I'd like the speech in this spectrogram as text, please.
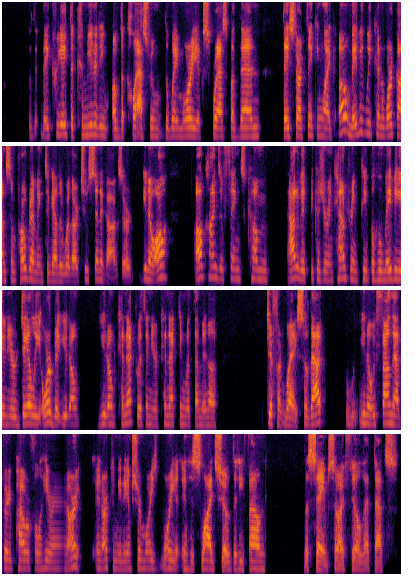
they create the community of the classroom the way Morey expressed, but then they start thinking like, oh, maybe we can work on some programming together with our two synagogues, or you know, all all kinds of things come out of it because you're encountering people who maybe in your daily orbit you don't you don't connect with, and you're connecting with them in a different way. So that you know, we found that very powerful here in our in our community. I'm sure Morey, Morey in his slides showed that he found the same. So I feel that that's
